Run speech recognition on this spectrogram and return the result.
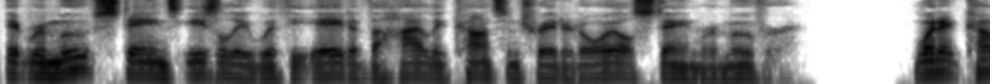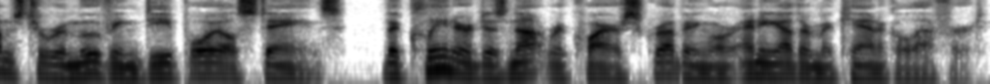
it removes stains easily with the aid of the highly concentrated oil stain remover. When it comes to removing deep oil stains, the cleaner does not require scrubbing or any other mechanical effort.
